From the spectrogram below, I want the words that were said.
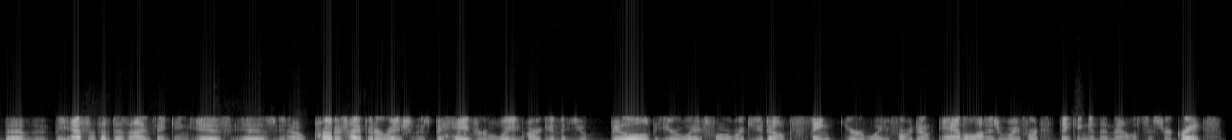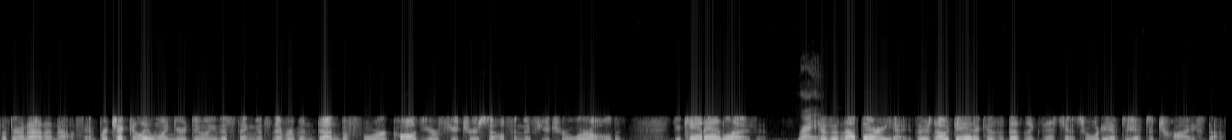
the, the the essence of design thinking is is you know prototype iteration is behavioral. We argue that you build your way forward. You don't think your way forward. You don't analyze your way forward. Thinking and analysis are great, but they're not enough. And particularly when you're doing this thing that's never been done before, called your future self in the future world, you can't analyze it. Right. Because it's not there yet. There's no data because it doesn't exist yet. So what do you have to? You have to try stuff.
